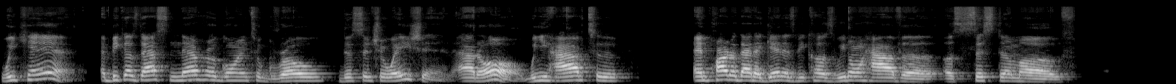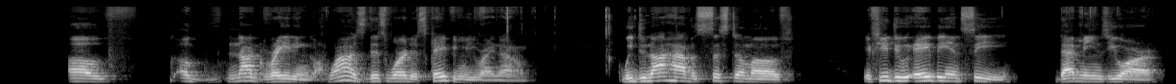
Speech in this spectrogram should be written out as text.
We can't because that's never going to grow the situation at all. We have to, and part of that again is because we don't have a, a system of of of not grading. Why is this word escaping me right now? we do not have a system of if you do A, B, and C, that means you are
